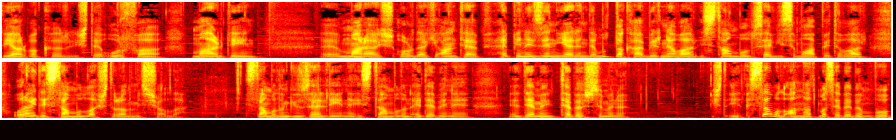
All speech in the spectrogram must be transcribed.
Diyarbakır, işte Urfa, Mardin, e, Maraş, oradaki Antep hepinizin yerinde mutlaka bir ne var? İstanbul sevgisi, muhabbeti var. Orayı da İstanbullaştıralım inşallah. İstanbul'un güzelliğini, İstanbul'un edebini, e, değil mi, tebessümünü işte İstanbul'u anlatma sebebim bu.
